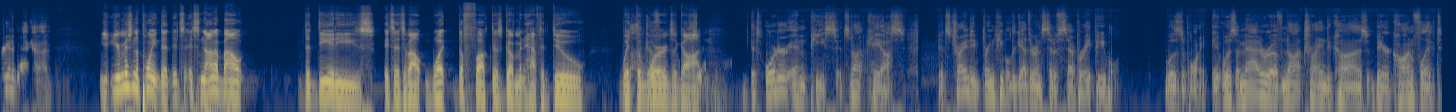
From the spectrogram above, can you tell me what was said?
bringing it back. I'm, you're missing the point that it's it's not about the deities. It's it's about what the fuck does government have to do with the words of God. It's order and peace. It's not chaos. It's trying to bring people together instead of separate people. Was the point? It was a matter of not trying to cause bigger conflict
